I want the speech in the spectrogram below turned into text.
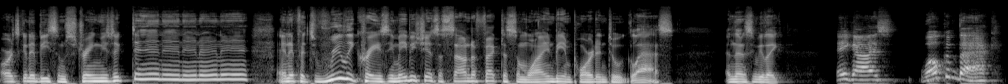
or it's going to be some string music. And if it's really crazy, maybe she has a sound effect of some wine being poured into a glass, and then it's going to be like, "Hey guys, welcome back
